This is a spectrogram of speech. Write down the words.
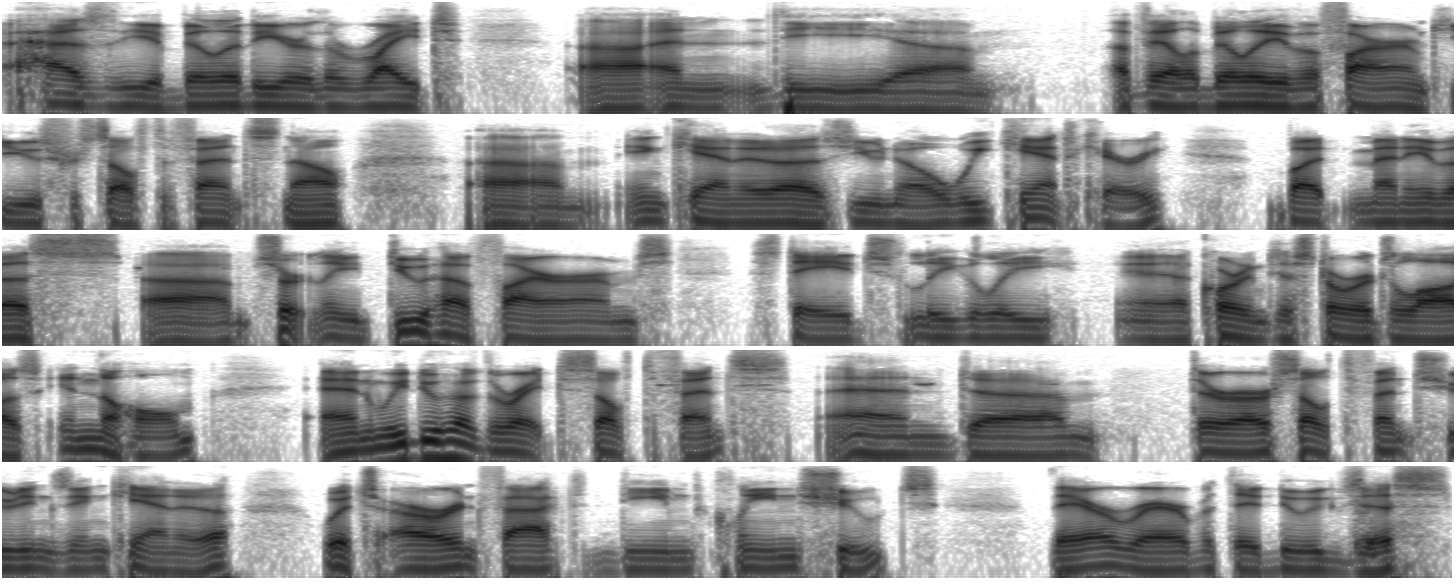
has the ability or the right uh, and the um, availability of a firearm to use for self-defense. Now, um, in Canada, as you know, we can't carry, but many of us um, certainly do have firearms staged legally uh, according to storage laws in the home, and we do have the right to self-defense. And um, there are self-defense shootings in Canada, which are in fact deemed clean shoots. They are rare, but they do exist.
